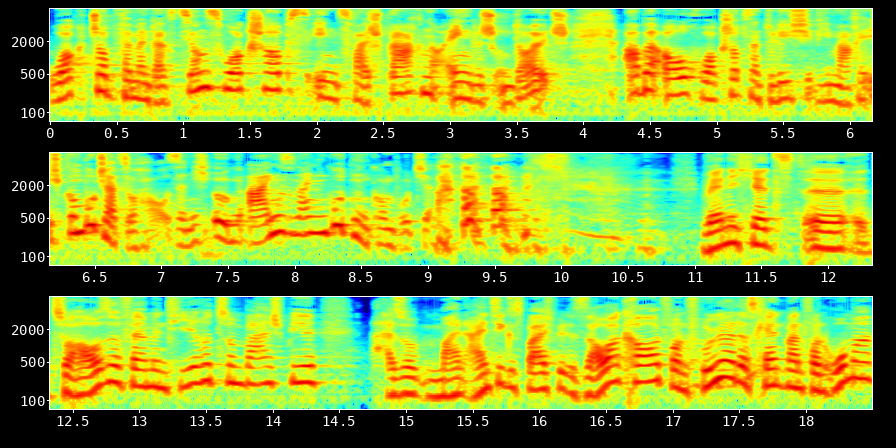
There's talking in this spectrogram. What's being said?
Workshop, Fermentationsworkshops in zwei Sprachen, Englisch und Deutsch, aber auch Workshops natürlich, wie mache ich Kombucha zu Hause. Nicht irgendeinen, sondern einen guten Kombucha. Wenn ich jetzt äh, zu Hause fermentiere zum Beispiel, also mein einziges Beispiel ist Sauerkraut von früher, das kennt man von Oma.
